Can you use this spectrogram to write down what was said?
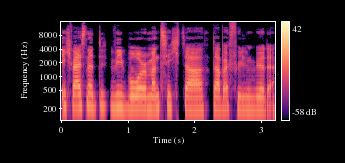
ich weiß nicht, wie wohl man sich da dabei fühlen würde.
